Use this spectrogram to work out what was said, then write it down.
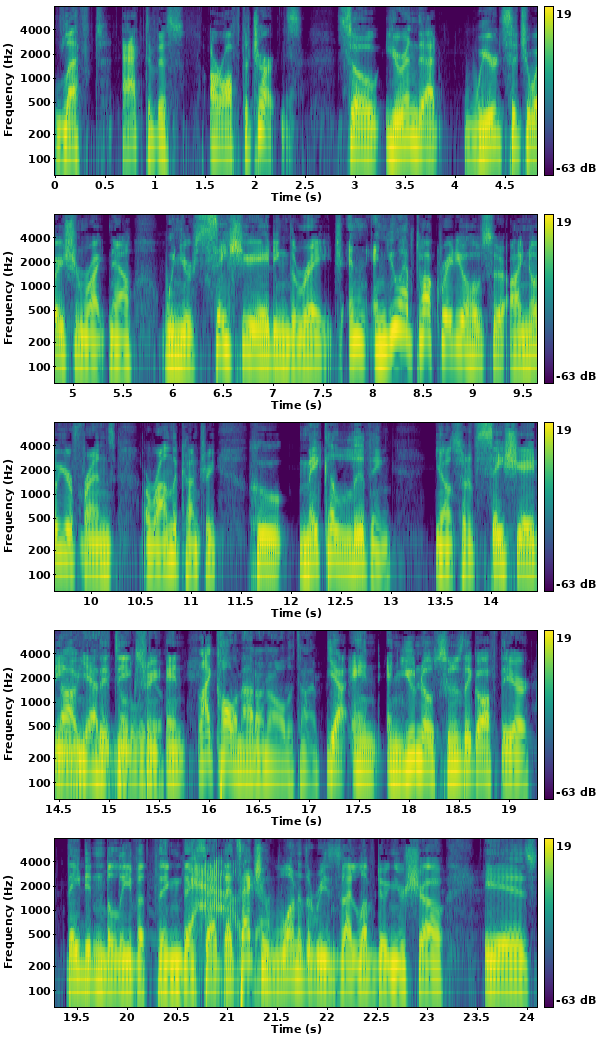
left activists are off the charts. So you're in that weird situation right now when you're satiating the rage. And and you have talk radio hosts that I know your friends around the country who make a living, you know, sort of satiating Oh yeah, the, they the extreme. do. And I call them out on it all the time. yeah, and and you know, as soon as they go off the air, they didn't believe a thing they said. That's actually one of the reasons I love doing your show. Is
